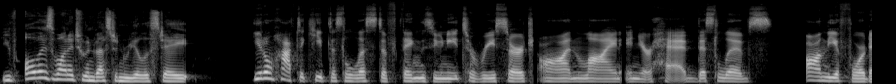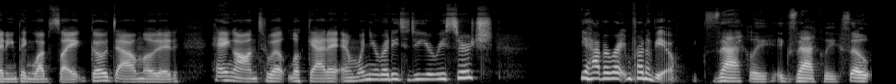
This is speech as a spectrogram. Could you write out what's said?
you've always wanted to invest in real estate. You don't have to keep this list of things you need to research online in your head. This lives on the Afford Anything website. Go download it, hang on to it, look at it, and when you're ready to do your research, you have it right in front of you. Exactly, exactly. So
